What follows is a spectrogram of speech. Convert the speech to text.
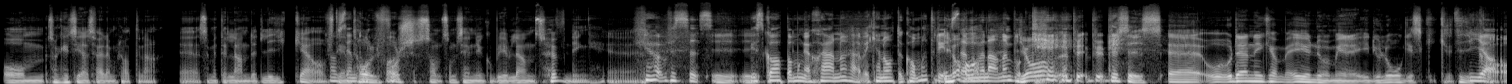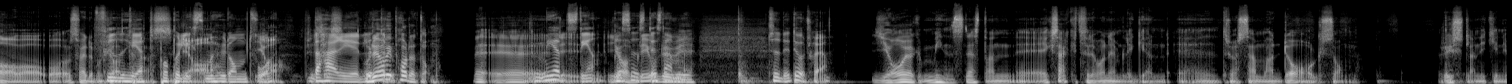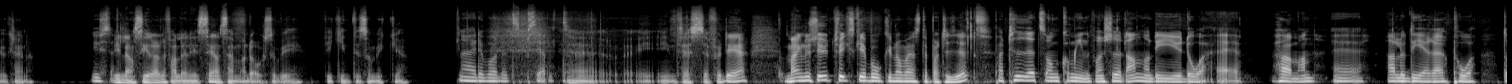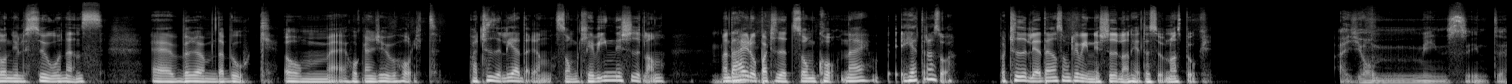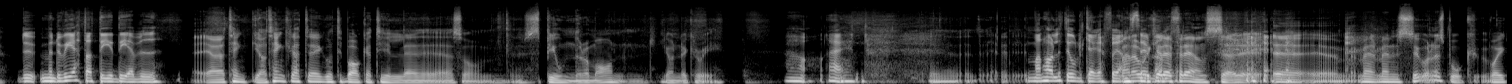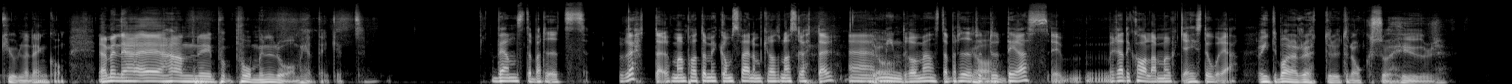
om, som kritiserar Sverigedemokraterna som heter Landet lika av Sten, Sten Tolgfors Tolgfors. som, som sen ju blev landshövding. Eh, Ja, precis. i, i, Vi skapar många stjärnor här, vi kan återkomma till det sen med en annan bok. Ja, pre- pre- precis. Eh, och den är, ju nog mer ideologisk kritik Ja. av, av, av Sverigedemokraternas... Frihet, populism och hur de två- Ja, Det här är Och det har lite- vi poddat om. Med, eh, Med det- Sten, ja, precis, det gjorde stämmer. vi. Tidigt i år tror jag. Ja, jag minns nästan eh, exakt för det var nämligen eh, tror jag, samma dag som Ryssland gick in i Ukraina. Vi lanserade i alla fall den sen samma dag så vi fick inte så mycket Nej, det var lite speciellt. eh, intresse för det. Magnus Utvik skrev boken om Vänsterpartiet. Partiet som kom in från kylan och det är ju då, eh, hör man, eh, alluderar på Daniel Suhonens eh, berömda bok om eh, Håkan Juholt, partiledaren som klev in i kylan. Men det här är då partiet som kom, nej, heter den så? Partiledaren som klev in i kylan heter Suhonens bok. Jag minns inte. Du, men du vet att det är det vi... Ja, Jag, tänk, jag tänker att det går tillbaka till eh, alltså, spionroman John le Carré. Ja, nej. Man har lite olika referenser. Man har olika ibland. referenser. eh, men men Suhonens bok var ju kul när den kom. Nej, men, eh, han eh, på- påminner då om helt enkelt. Vänsterpartiets rötter. Man pratar mycket om Sverigedemokraternas rötter, eh, Ja. mindre om Vänsterpartiet Ja. och deras eh, radikala mörka historia. Och inte bara rötter utan också hur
